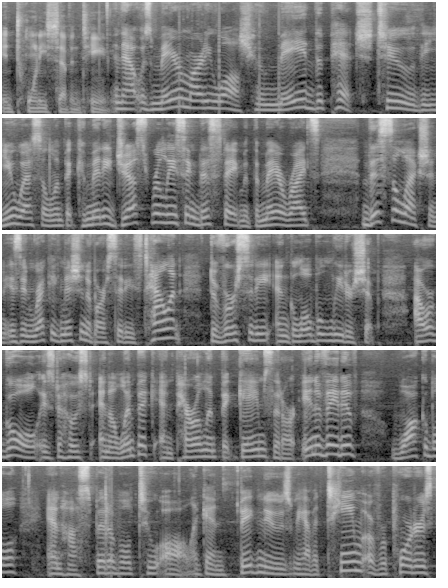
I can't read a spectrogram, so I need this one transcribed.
in 2017. And that was Mayor Marty Walsh who made the pitch to the U.S. Olympic Committee, just releasing this statement. The mayor writes, this selection is in recognition of our city's talent, diversity, and global leadership. Our goal is to host an Olympic and Paralympic Games that are innovative, walkable, and hospitable to all. Again, big news. We have a team of reporters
